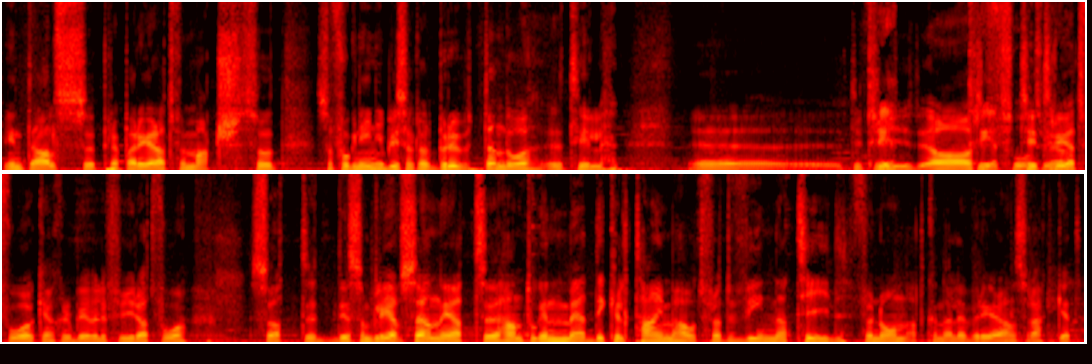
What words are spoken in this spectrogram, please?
inte alls preparerat för match. Så, så Fognini blir såklart bruten då eh, till Eh, till 3, ja, 3-2 kanske det blev, eller 4-2. Så att eh, det som blev sen är att han tog en medical timeout för att vinna tid för någon att kunna leverera hans racket.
